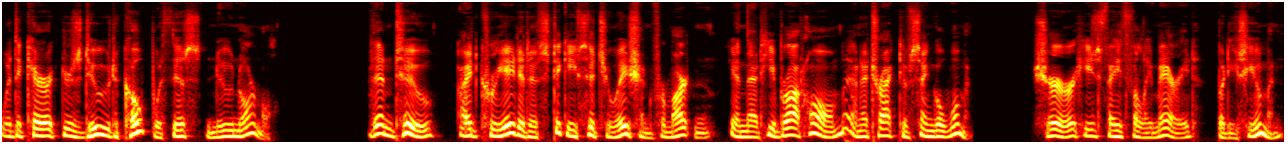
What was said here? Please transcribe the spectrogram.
would the characters do to cope with this new normal? Then, too, I'd created a sticky situation for Martin in that he brought home an attractive single woman. Sure, he's faithfully married, but he's human.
